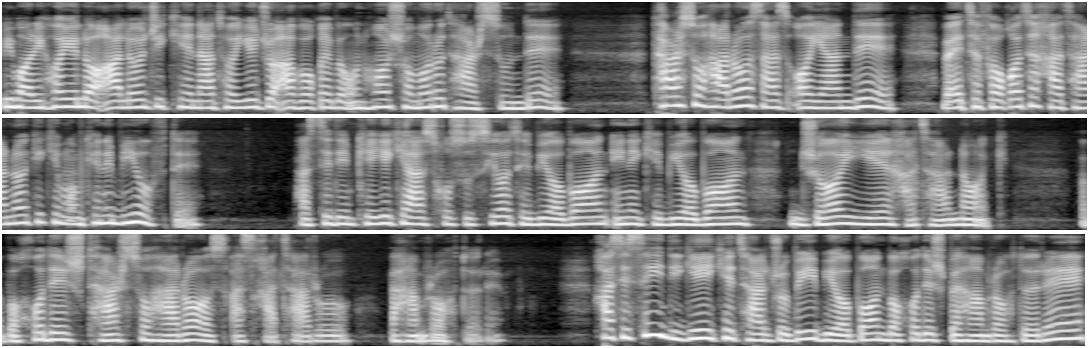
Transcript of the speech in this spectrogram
بیماری های لاعلاجی که نتایج و عواقب اونها شما رو ترسونده، ترس و حراس از آینده و اتفاقات خطرناکی که ممکنه بیفته. پس دیدیم که یکی از خصوصیات بیابان اینه که بیابان جایی خطرناک و با خودش ترس و حراس از خطر رو به همراه داره. خصیصه دیگه ای که تجربه بیابان با خودش به همراه داره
